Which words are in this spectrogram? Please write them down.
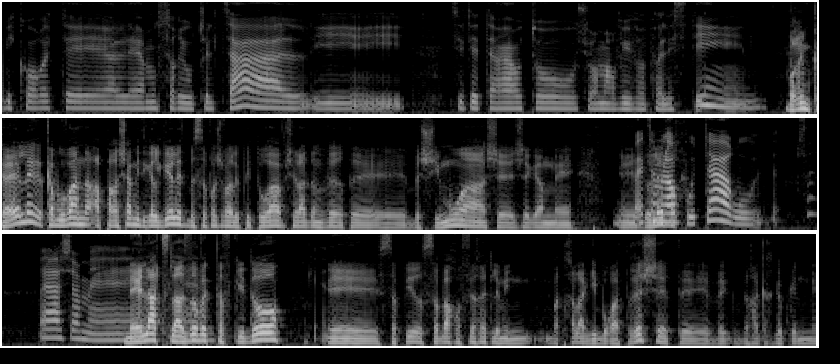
ביקורת על המוסריות של צה"ל, היא ציטטה אותו שהוא אמר ויבה פלסטין. דברים כאלה. כמובן, הפרשה מתגלגלת בסופו של דבר לפיטוריו של אדם ורטה בשימוע, ש, שגם דולב... בעצם לא פוטר, הוא... היה שם... נאלץ לעזוב את תפקידו. כן. אה, ספיר סבח הופכת למין, בהתחלה גיבורת רשת, אה, ואחר כך גם כן אה,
